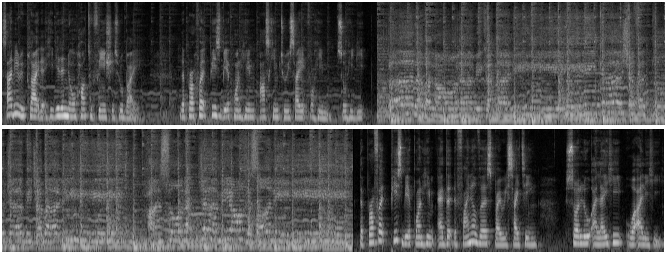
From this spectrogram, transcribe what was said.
Saadi replied that he didn't know how to finish his rubai. The Prophet, peace be upon him, asked him to recite it for him, so he did. بلغ العلا بكماله كشف الدجى بجماله حسنت جميع خصاله The Prophet, peace be upon him, added the final verse by reciting Sallu alayhi wa alihi.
